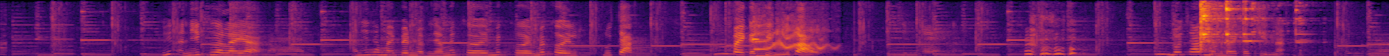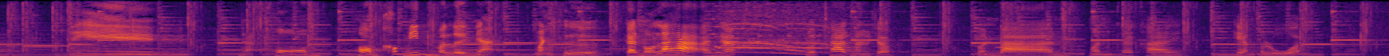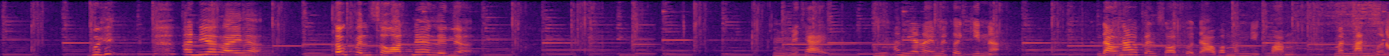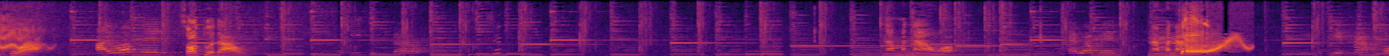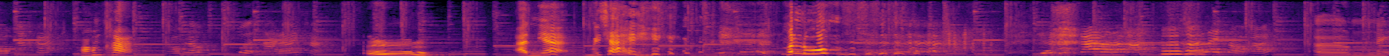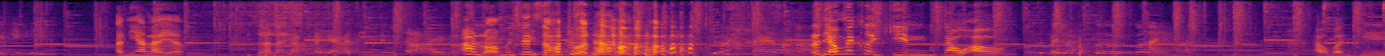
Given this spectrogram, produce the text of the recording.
นี่อันนี้คืออะไรอะอันนี้ทำไมเป็นแบบเนี้ยไม่เคยไม่เคยไม่เคยรู้จักใบกระถิ่นหรือเปล่าชิ้นแรกค่ะอืมรสชาติเหมือนใบกระถินอะครึ่งหนึ่งแล้วนี่เนี่ยหอมหอมขมิ้นมาเลยเนี่ย มันคือกาโนล่าอันเนี้ยรสชาติมันจะหวานหวานเหมือนคล้ายๆ แกงพะโล้อะเฮ้ย อันนี้อะไรอะ ต้องเป็นซอสแน่เลยเนี่ย อืมไม่ใช่อืมอันนี้อะไรไม่เคยกินอะดาวน่าจะเป็นซอสถั่วดาวเพราะมันมีความมันมันๆเหมือนถั่วทายว่าเป็นซอสถั่วดาว ที่สิบเก้าค่ะน้ำมะนาวเหรอทายว่าเป็นน้ำมะนาวเหรอโอเคค่ะ พร้อมนะคะ พร้อมค่ะ พร้อมแล้วเปิดตาได้ค่ะ อันเนี้ยไม่ใช่อันนี้คือมันลุมเหลือสิบเก้าแล้วนะคะแล้วอะไรต่อคะ เอ่มไหนผิดอีกอันนี้อะไรอะนี่คืออะไรสังขยาจิมจิมฉายค่ะอ้าวเหรอไม่ใช่ซอสถั่วดาวเหลือสิบแปดแล้วค่ะเดี๋ยวไม่เคยกินเดาเอา จะไปรังเซิร์ฟเมื่อไหร่คะ เอาวันที่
